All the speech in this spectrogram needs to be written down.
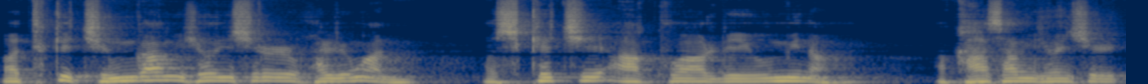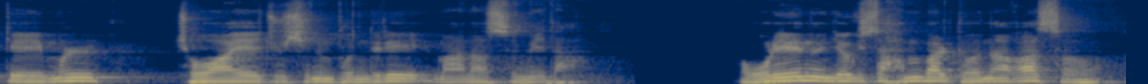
아, 특히 증강현실을 활용한 스케치 아쿠아리움이나 가상현실 게임을 좋아해 주시는 분들이 많았습니다. 올해는 여기서 한 발 더 나가서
